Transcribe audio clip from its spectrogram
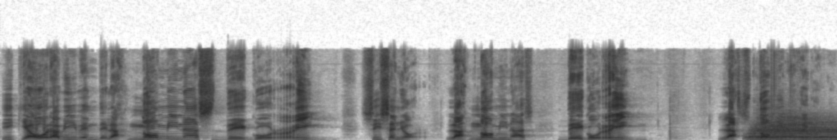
y que ahora viven de las nóminas de Gorrín. Sí, señor, las nóminas de Gorrín. Las nóminas de Gorrín.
